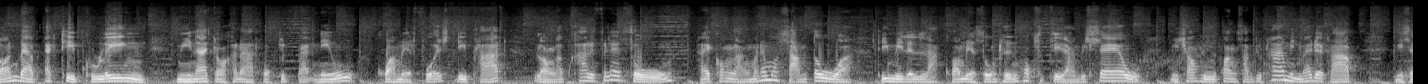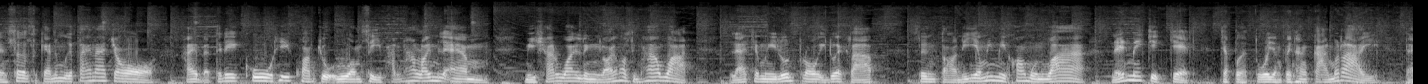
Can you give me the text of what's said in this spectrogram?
ร้อนแบบ Active Cooling มีหน้าจอขนาด 6.8 นิ้ว ความละเอียด Full HD Plus รองรับค่า refresh สูง ให้กล้องหลังมาทั้งหมด 3 ตัว ที่มีเลนส์หลักความละเอียดสูงถึง 64 ล้านพิกเซล มีช่องหูฟัง 3.5 มิลให้ด้วยครับ มีเซ็นเซอร์สแกนนิ้วมือใต้หน้าจอ ให้แบตเตอรี่คู่ที่ความจุรวม 4,500 มิลลิแอมมีชาร์จไว 165 วัตต์ และจะมีรุ่นโปรอีกด้วยครับ ซึ่งตอนนี้ยังไม่มีข้อมูลว่า Lens Magic 7 จะเปิดตัวอย่างเป็นทางการเมื่อไหร่ แต่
